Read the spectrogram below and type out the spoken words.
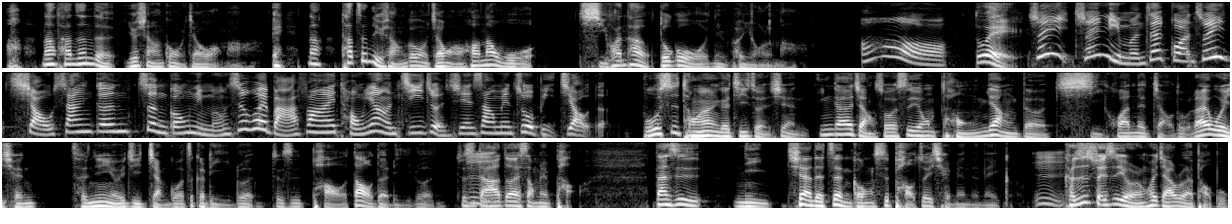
啊，那他真的有想要跟我交往吗？诶，那他真的有想要跟我交往的话，那我喜欢他有多过我女朋友了吗？哦，对，所以所以你们在关，所以小三跟正宫，你们是会把它放在同样的基准线上面做比较的？不是同样一个基准线，应该讲说是用同样的喜欢的角度来。我以前曾经有一集讲过这个理论，就是跑道的理论，就是大家都在上面跑，嗯、但是你现在的正宫是跑最前面的那个，嗯，可是随时有人会加入来跑步，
